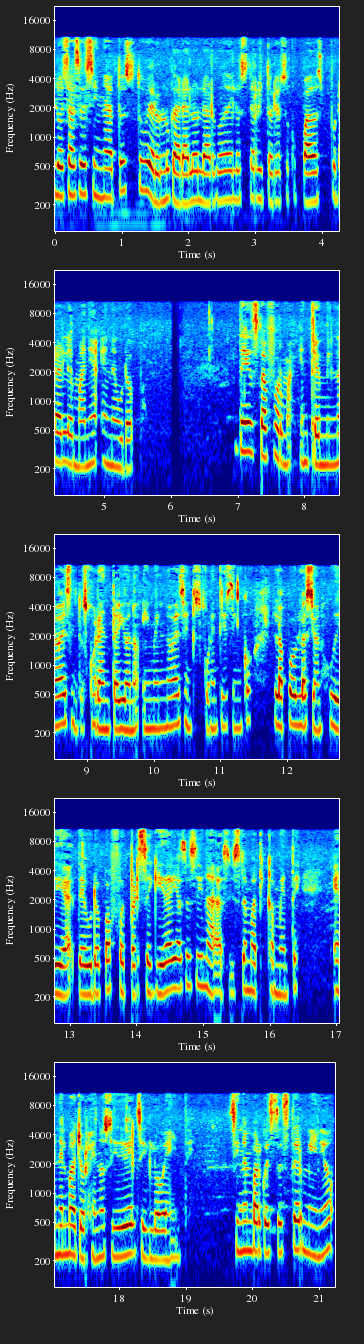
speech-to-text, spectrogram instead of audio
Los asesinatos tuvieron lugar a lo largo de los territorios ocupados por Alemania en Europa. De esta forma, entre 1941 y 1945, la población judía de Europa fue perseguida y asesinada sistemáticamente en el mayor genocidio del siglo XX. Sin embargo, este exterminio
